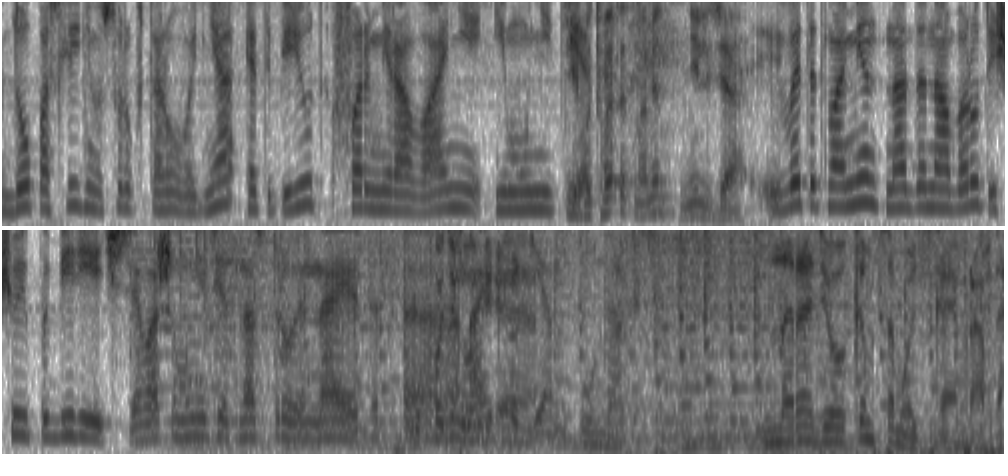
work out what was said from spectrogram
до последнего 42 дня – это период формирования иммунитета. И вот в этот момент нельзя. И в этот момент надо, наоборот, еще и поберечься. Ваш иммунитет настроен на этот э, Уходим э, антиген. У нас на радио «Комсомольская правда».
